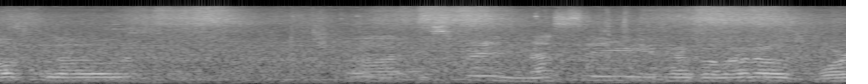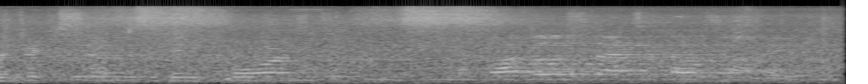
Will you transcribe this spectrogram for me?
outflow uh, is very messy. It has a lot of vortexes being formed. Qual a velocidade você está usando aí?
